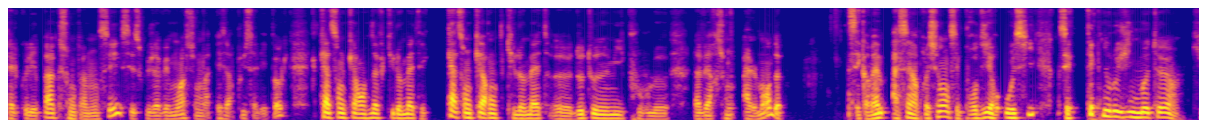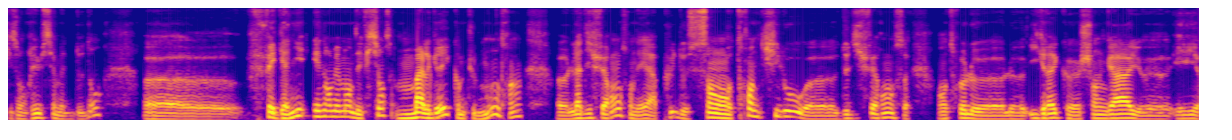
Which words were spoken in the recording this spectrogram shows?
tels que les packs sont annoncés, c'est ce que j'avais moi sur ma SR Plus à l'époque, 449 km et 440 km euh, d'autonomie pour la version allemande c'est quand même assez impressionnant. C'est pour dire aussi que cette technologie de moteur qu'ils ont réussi à mettre dedans euh, fait gagner énormément d'efficience, malgré, comme tu le montres, hein, euh, la différence. On est à plus de 130 kg euh, de différence entre le, Y Shanghai et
